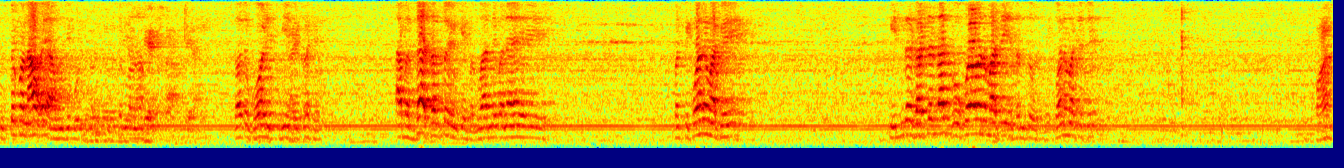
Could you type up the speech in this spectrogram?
પુસ્તકો ના હોય હું જે બોલું. તો તો ગોડ ઇઝ આ બધા સંતો એવું કે ભગવાનને બનાવે. પણ શીખવાને કોને માટે? ઇન્દ્ર ઘટનના છોકરાઓ માટે એ સંતોષ છે. કોના માટે છે? પણ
